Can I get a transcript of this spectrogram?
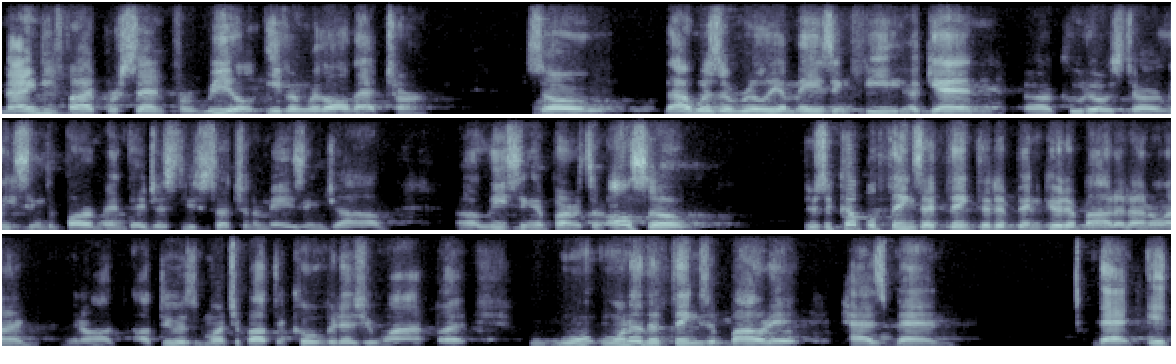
95% for real, even with all that turn. So that was a really amazing feat. Again, uh, kudos to our leasing department. They just do such an amazing job uh, leasing apartments. Also, there's a couple things I think that have been good about it. I don't want to, you know, I'll, I'll, do as much about the COVID as you want, but one of the things about it has been that it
